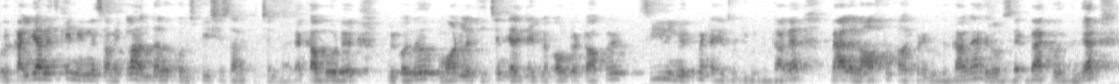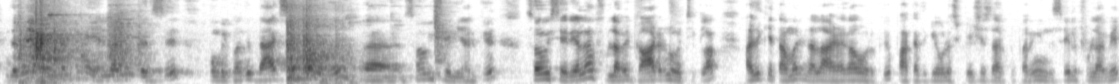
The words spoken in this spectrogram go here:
ஒரு கல்யாணத்துக்கே நின்று சமைக்கலாம். அந்த அளவுக்கு ஒரு ஸ்பீஷியஸான கிச்சன் தாங்க. கபோர்டு உங்களுக்கு வந்து மாடலர் கிச்சன் எல் டைப்பில் கவுண்டர் டாப்பு சீலிங் வரைக்குமே டைல்ஸ் ஒட்டி கொடுத்துருக்காங்க. மேலே லாஃப்ட்டும் கவர் பண்ணி கொடுத்துருக்காங்க. இதில் ஒரு செட் பேக்கும் இருக்குங்க. இந்த வீடு எல்லாமே பெருசு. உங்களுக்கு வந்து பேக் சைடில் ஒரு சர்வீஸ் ஏரியா இருக்குது சர்வீஸ் ஏரியாவில் ஃபுல்லாகவே கார்டனும் வச்சுக்கலாம். அதுக்கேற்ற மாதிரி நல்லா அழகாகவும் இருக்குது பார்க்கறதுக்கு எவ்வளோ ஸ்பேஷியஸாக இருக்குது பாருங்கள் இந்த சைடில் ஃபுல்லாகவே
